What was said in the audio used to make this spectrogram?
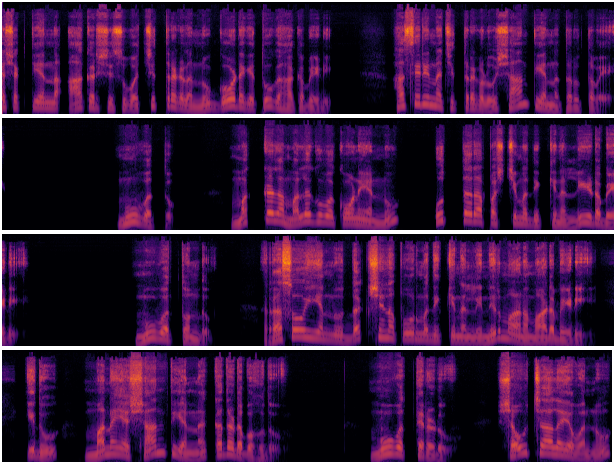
ಶಕ್ತಿಯನ್ನ ಆಕರ್ಷಿಸುವ ಚಿತ್ರಗಳನ್ನು ಗೋಡೆಗೆ ತೂಗಹಾಕಬೇಡಿ. ಹಸಿರಿನ ಚಿತ್ರಗಳು ಶಾಂತಿಯನ್ನ ತರುತ್ತವೆ. ಮೂವತ್ತು. ಮಕ್ಕಳ ಮಲಗುವ ಕೋಣೆಯನ್ನು ಉತ್ತರ ಪಶ್ಚಿಮ ದಿಕ್ಕಿನಲ್ಲಿ ಇಡಬೇಡಿ. ಮೂವತ್ತೊಂದು. ರಸೋಯಿಯನ್ನು ದಕ್ಷಿಣ ಪೂರ್ವ ದಿಕ್ಕಿನಲ್ಲಿ ನಿರ್ಮಾಣ ಮಾಡಬೇಡಿ. ಇದು ಮನೆಯ ಶಾಂತಿಯನ್ನ ಕದಡಬಹುದು. ಮೂವತ್ತೆರಡು. ಶೌಚಾಲಯವನ್ನು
